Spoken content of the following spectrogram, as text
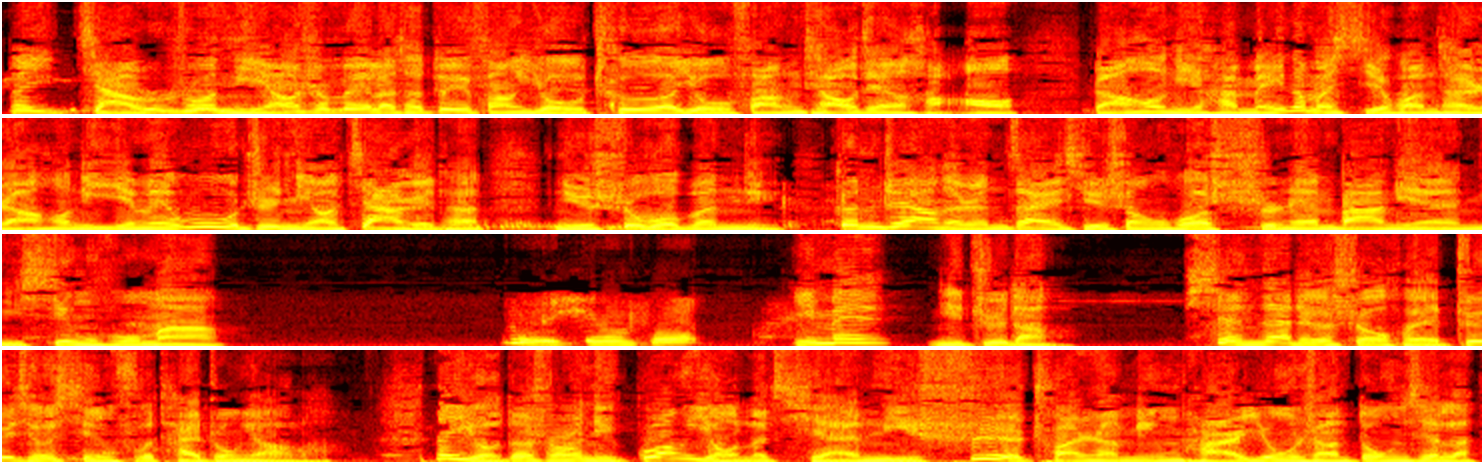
那假如说你要是为了他对方有车有房条件好，然后你还没那么喜欢他，然后你因为物质你要嫁给他，女士，我问你，跟这样的人在一起生活十年八年，你幸福吗？不幸福。因为你知道，现在这个社会追求幸福太重要了。那有的时候你光有了钱，你是穿上名牌用上东西了，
